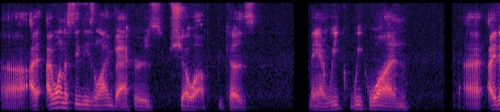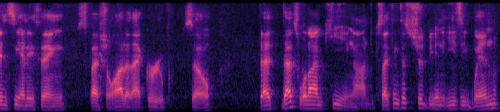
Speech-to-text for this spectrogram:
Uh, I, I want to see these linebackers show up because, man, week week one, uh, I didn't see anything special out of that group. So that that's what I'm keying on because I think this should be an easy win,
